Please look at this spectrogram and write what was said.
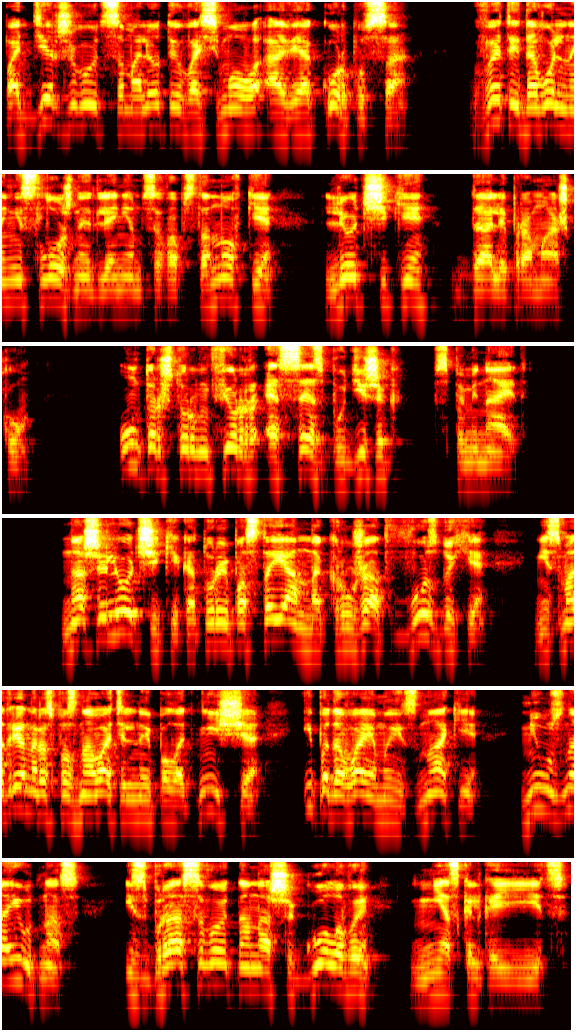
поддерживают самолеты 8-го авиакорпуса. В этой довольно несложной для немцев обстановке летчики дали промашку. Унтерштурмфюрер СС Будишек вспоминает. Наши летчики, которые постоянно кружат в воздухе, несмотря на распознавательные полотнища и подаваемые знаки, не узнают нас и сбрасывают на наши головы несколько яиц.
